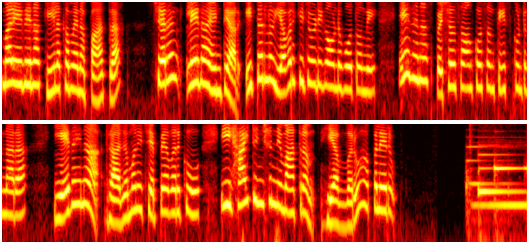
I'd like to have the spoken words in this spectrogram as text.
మరి ఏదైనా కీలకమైన పాత్ర? చరణ్ లేదా ఎన్టీఆర్ ఇద్దరిలో ఎవరికి జోడీగా ఉండబోతోంది? ఏదైనా స్పెషల్ సాంగ్ కోసం తీసుకుంటున్నారా? ఏదైనా రాజమౌళి చెప్పే వరకు ఈ హై టెన్షన్ని మాత్రం ఎవ్వరూ ఆపలేరు. Música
